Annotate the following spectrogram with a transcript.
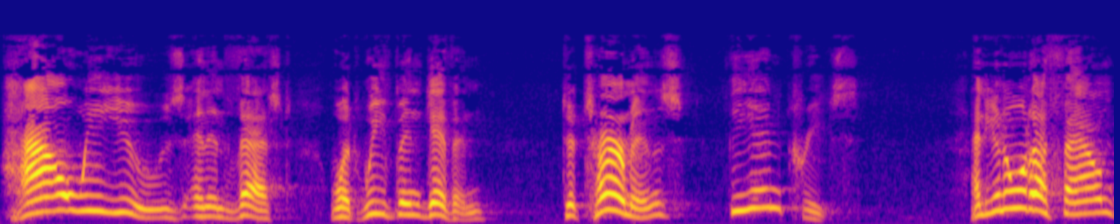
how we use and invest what we've been given determines the increase. And you know what I found?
